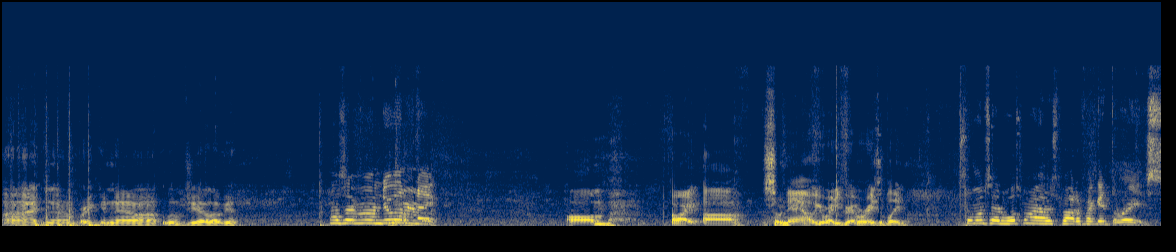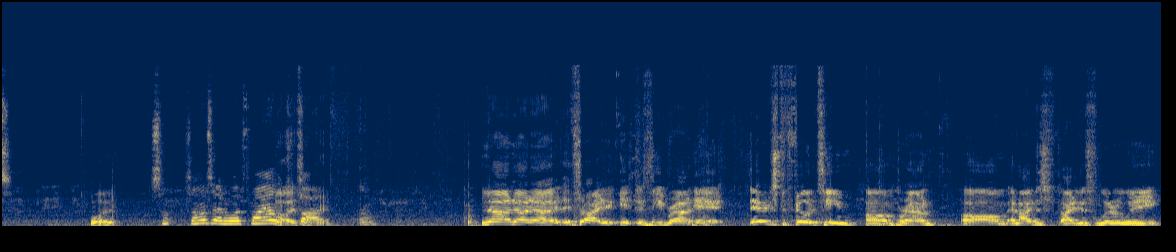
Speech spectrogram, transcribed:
All right, now I'm breaking now. Little G, I love you. How's everyone doing tonight? Um. All right. Uh. So now you ready? Grab a razor blade. Someone said, what's my other spot if I get the race? What? So, someone said, what's my other Oh, it's spot? okay. Oh. No, no, no. It's all right. It, it, it's E Brown. It, it, they're just a filler team, um, Brown. Um, and I just, I just literally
